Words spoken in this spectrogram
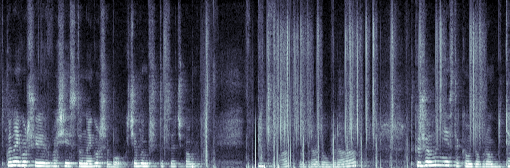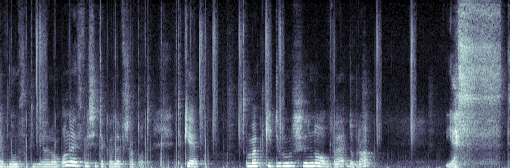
Tylko najgorsze właśnie jest to najgorsze, bo chciałbym przetestować wam bitwa. Dobra, dobra. Tylko, że ona nie jest taką dobrą bitewną zadmiarą. Ona jest właśnie taka lepsza pod takie mapki drużynowe. Dobra. Jest!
